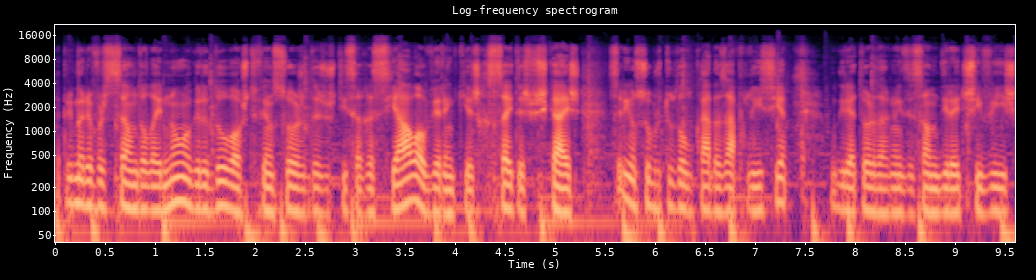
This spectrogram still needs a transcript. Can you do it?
A primeira versão da lei não agradou aos defensores da justiça racial ao verem que as receitas fiscais seriam sobretudo alocadas à polícia. O diretor da Organização de Direitos Civis,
